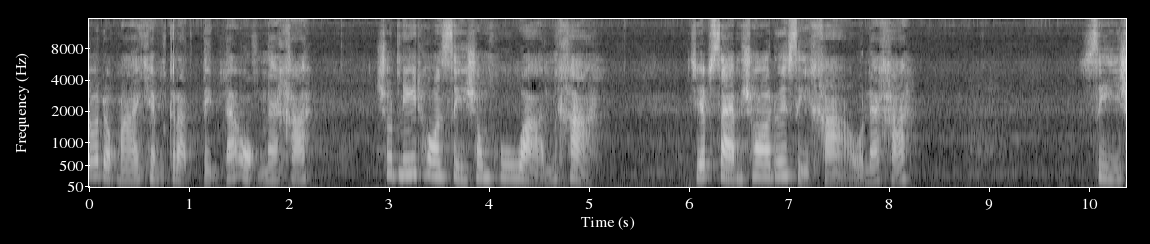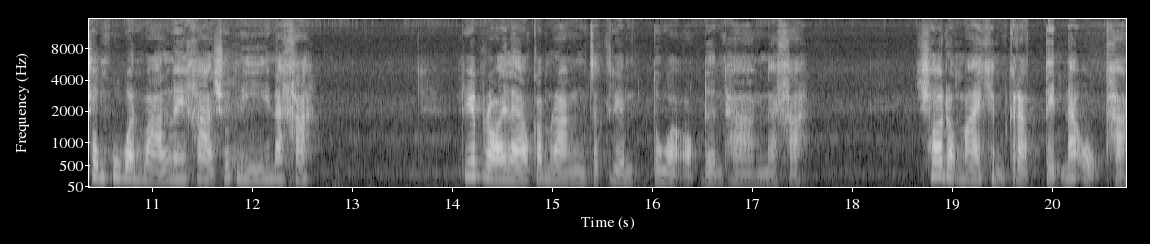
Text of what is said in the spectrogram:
ช่อดอกไม้เข็มกลัดติดหน้าอกนะคะ ชุดนี้โทนสีชมพูหวานค่ะ เจี๊ยบแซมช่อด้วยสีขาวนะคะ สีชมพูหวานๆเลยค่ะ ชุดนี้นะคะ เรียบร้อยแล้วกำลังจะเตรียมตัวออกเดินทางนะคะ ช่อดอกไม้เข็มกลัดติดหน้าอกค่ะ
